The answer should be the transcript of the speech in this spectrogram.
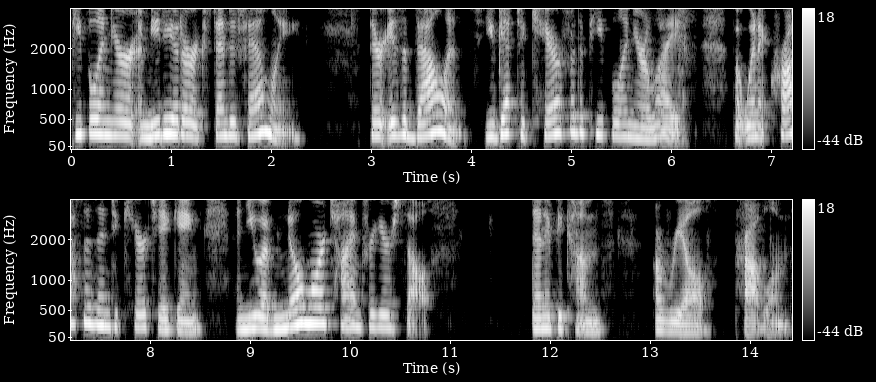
people in your immediate or extended family. There is a balance. You get to care for the people in your life. But when it crosses into caretaking and you have no more time for yourself, then it becomes a real problem.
